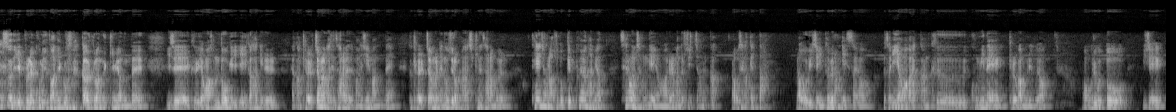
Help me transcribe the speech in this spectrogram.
무슨 이게 블랙 코미디도 아니고 약간 그런 느낌이었는데 이제 그 영화 감독이 얘기가 하기를 약간 결점을 가진 사람에 대해 관심이 많은데 그 결점을 에너지로 변화시키는 사람을 텐션을 아주 높게 표현하면 새로운 장르의 영화를 만들 수 있지 않을까라고 생각했다. 라고 이제 인터뷰를 한 게 있어요. 그래서 이 영화가 약간 그 고민의 결과물이고요. 어, 그리고 또 이제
